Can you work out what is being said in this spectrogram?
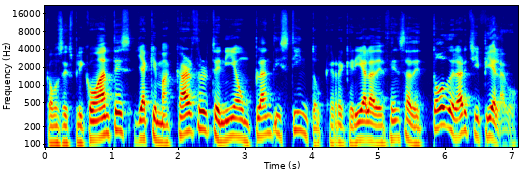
Como se explicó antes, ya que MacArthur tenía un plan distinto que requería la defensa de todo el archipiélago,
